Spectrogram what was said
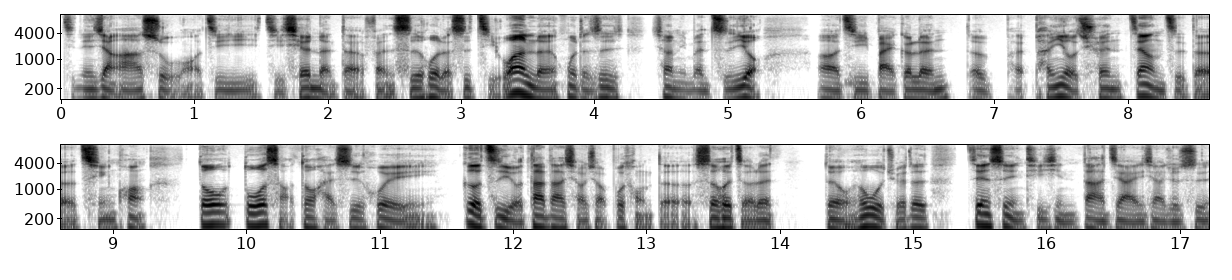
今天像阿树哦，几几千人的粉丝，或者是几万人，或者是像你们只有呃几百个人的朋朋友圈这样子的情况，都多少都还是会各自有大大小小不同的社会责任。对我说，我觉得这件事情提醒大家一下，就是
